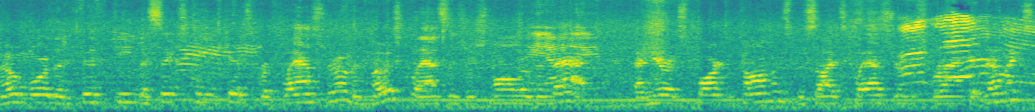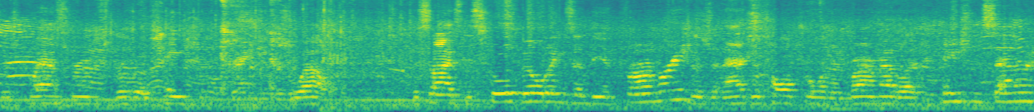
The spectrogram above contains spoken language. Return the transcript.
no more than 15 to 16 kids per classroom, and most classes are smaller than that. And here at Spartan Commons, besides classrooms for academics, there's classrooms for vocational training as well. Besides the school buildings and the infirmary, there's an agricultural and environmental education center,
